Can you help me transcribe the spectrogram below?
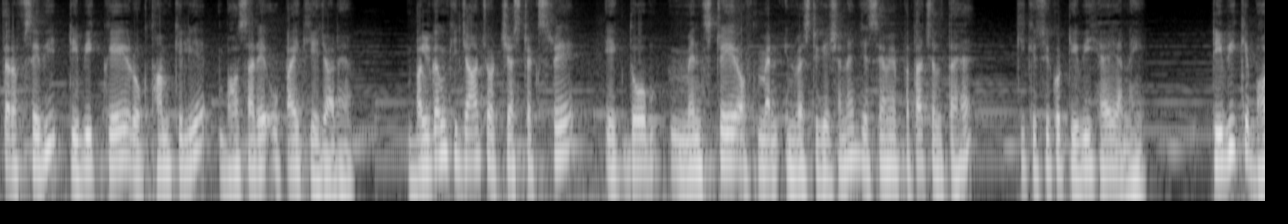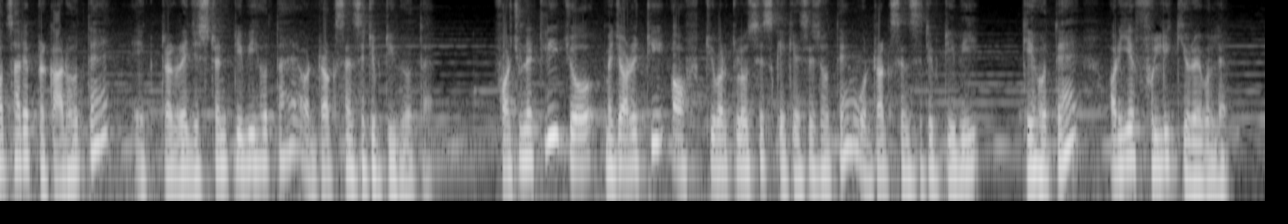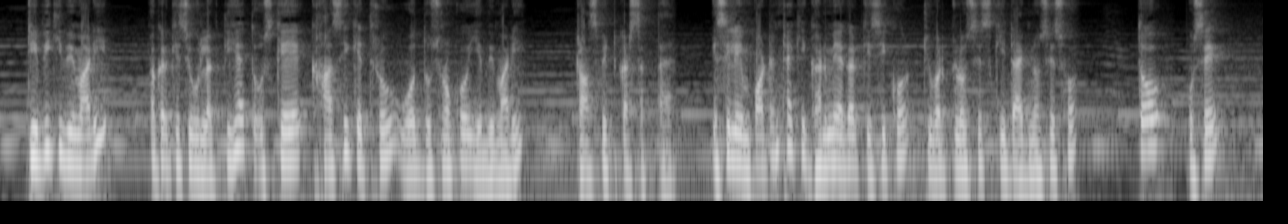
तरफ़ से भी टीबी के रोकथाम के लिए बहुत सारे उपाय किए जा रहे हैं। बलगम की जाँच और चेस्ट एक्सरे एक दो mainstay of main investigation है, जिससे हमें पता चलता है कि किसी को टीबी है या नहीं। टीबी के बहुत सारे प्रकार होते हैं। एक ड्रग रेजिस्टेंट टीबी होता है और ड्रग सेंसिटिव टीबी होता है। फॉर्चुनेटली जो मेजॉरिटी ऑफ़ ट्यूबरक्लोसिस के केसेस होते हैं, वो ड्रग सेंसिटिव टीबी के होते हैं और ये फुल्ली क्यूरेबल है। टीबी की बीमारी अगर किसी को लगती है तो उसके खांसी के थ्रू वो दूसरों को ये बीमारी ट्रांसमिट कर सकता है। इसीलिए इंपॉर्टेंट है कि घर में अगर किसी को ट्यूबरक्लोसिस की डायग्नोसिस हो तो उसे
